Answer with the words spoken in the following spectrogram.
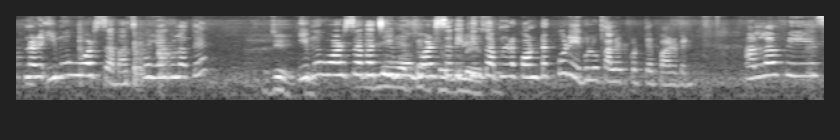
আপনার ইমো হোয়াটসঅ্যাপ আছে ভাইয়াগুলোতে ইমো হোয়াটসঅ্যাপ আছে ইমো হোয়াটসঅ্যাপে কিন্তু আপনারা কন্ট্যাক্ট করে এগুলো কালেক্ট করতে পারবেন। আল্লাহ হাফিজ।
